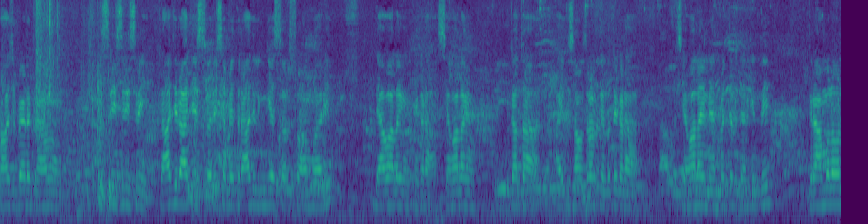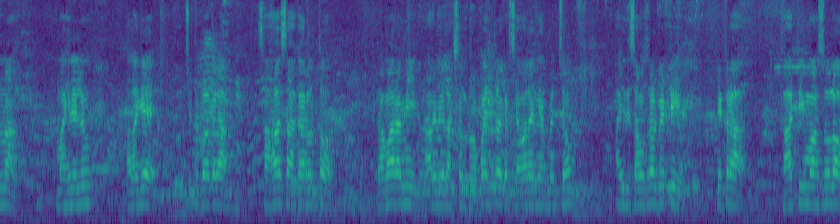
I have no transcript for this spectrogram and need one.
రాజుపేట గ్రామం శ్రీ శ్రీ శ్రీ రాజరాజేశ్వరి సమేత రాజలింగేశ్వర స్వామివారి దేవాలయం ఇక్కడ శివాలయం. గత ఐదు సంవత్సరాల కిందట ఇక్కడ శివాలయం నిర్మించడం జరిగింది. గ్రామంలో ఉన్న మహిళలు అలాగే చుట్టుపక్కల సహాయ సహకారాలతో రమారమి అరవై లక్షల రూపాయలతో ఇక్కడ శివాలయం నిర్మించాం. ఐదు సంవత్సరాలు పెట్టి ఇక్కడ కార్తీక మాసంలో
